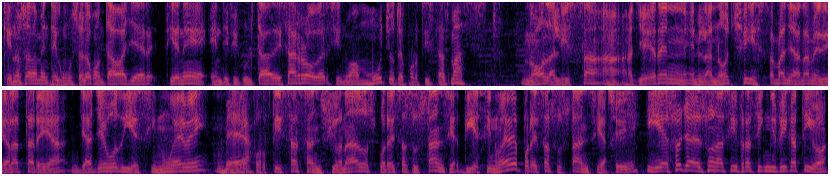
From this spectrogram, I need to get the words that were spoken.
que no solamente, como usted lo contaba ayer, tiene en dificultades a Robert, sino a muchos deportistas más. No, la lista a- ayer en, en la noche y esta mañana me di a la tarea. Ya llevo 19 deportistas sancionados por esa sustancia. 19 por esa sustancia. Y eso ya es una cifra significativa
